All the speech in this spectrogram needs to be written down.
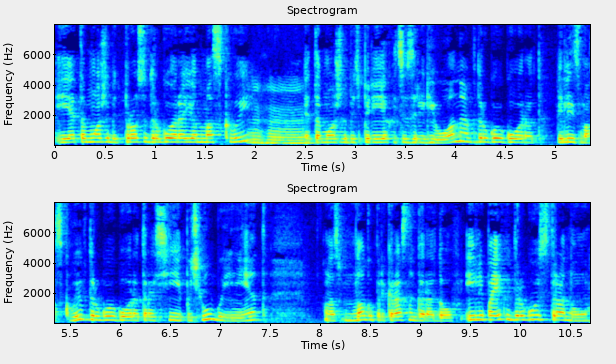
И это может быть просто другой район Москвы, угу. это может быть переехать из региона в другой город, или из Москвы в другой город России, почему бы и нет. У нас много прекрасных городов. Или поехать в другую страну.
